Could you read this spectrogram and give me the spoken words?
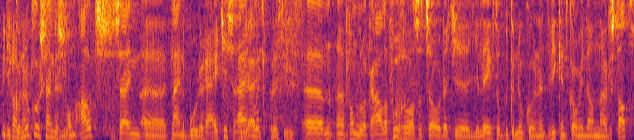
Die Kunukus zijn dus van ouds zijn eh, kleine boerderijtjes eigenlijk. Juist, precies. Ehm, eh, van de lokale. Vroeger was het zo dat je, je leefde op de Kunuku en het weekend kwam je dan naar de stad.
